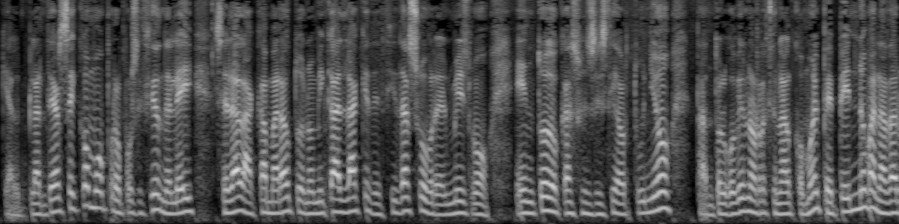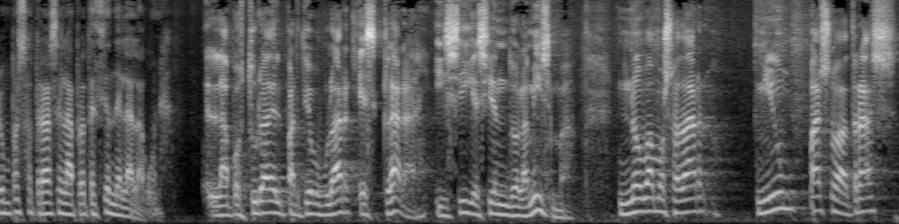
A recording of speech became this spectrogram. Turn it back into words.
que al plantearse como proposición de ley será la Cámara Autonómica la que decida sobre el mismo. En todo caso, insistía Ortuño, tanto el Gobierno regional como el PP no van a dar un paso atrás en la protección de la laguna. La postura del Partido Popular es clara y sigue siendo la misma. No vamos a dar ni un paso atrás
